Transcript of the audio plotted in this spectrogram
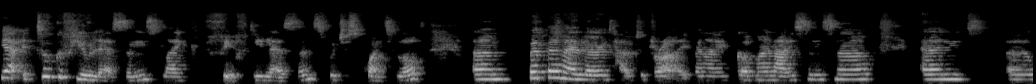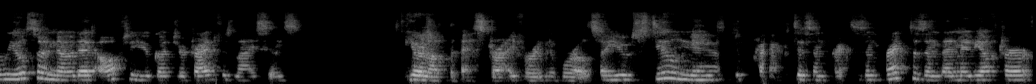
yeah, it took a few lessons, like 50 lessons, which is quite a lot. Um, but then I learned how to drive and I got my license now. And uh, we also know that after you got your driver's license, you're not the best driver in the world. So you still need yeah. to practice and practice and practice. And then maybe after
